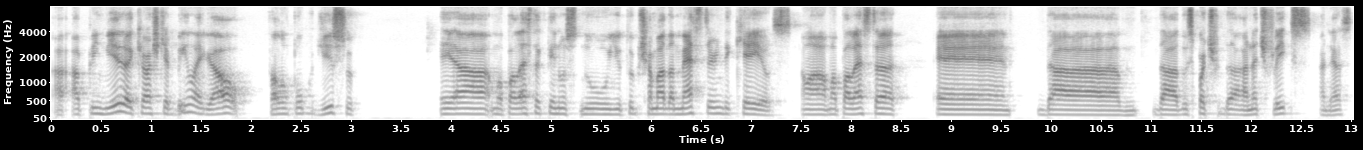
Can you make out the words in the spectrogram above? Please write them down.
a, a, primeira que eu acho que é bem legal, fala um pouco disso, é a, uma palestra que tem no, no YouTube chamada Mastering the Chaos. É uma, uma palestra é, da, da, do Spot, da Netflix, aliás,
